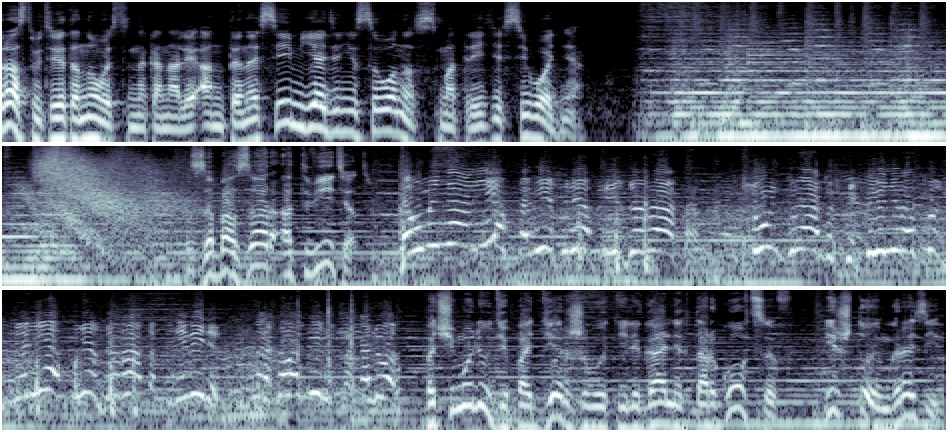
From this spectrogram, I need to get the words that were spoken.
Здравствуйте, это новости на канале Антенна 7. Я Денис Ионов. Смотрите сегодня. За базар ответят. Да у меня репка, весь рефрижератор. Сунь градусник, ты ее не расходишь. У меня рефрижератор, ты не видишь? Это холодильник на колесах. Почему люди поддерживают нелегальных торговцев и что им грозит?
